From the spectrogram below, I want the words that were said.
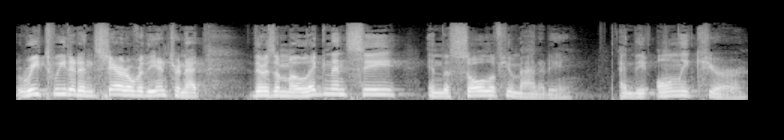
retweeted and shared over the internet. There's a malignancy in the soul of humanity, and the only cure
